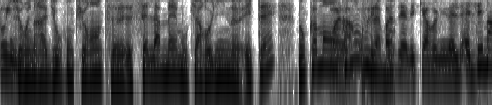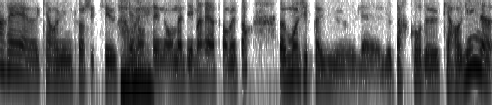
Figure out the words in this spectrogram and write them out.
oui. sur une radio concurrente, celle-là même où Caroline était. Donc comment Voilà, comment on vous abordez avec Caroline. Elle, elle démarrait, Caroline, quand j'étais aussi Ah à l'antenne. On a démarré un peu en même temps. Moi, j'ai pas eu la- le parcours de Caroline.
